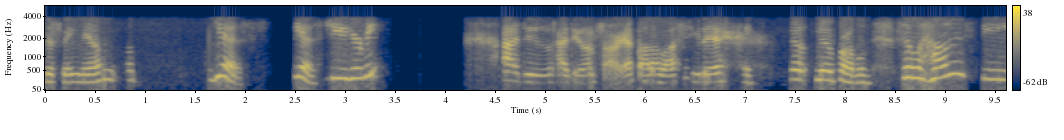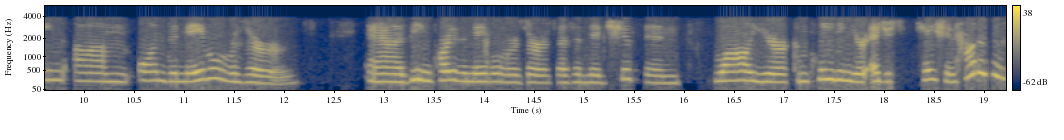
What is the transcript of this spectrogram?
Miss McNeal? Yes. Yes. Do you hear me? I do. I do. I'm sorry. I thought I lost you there. No, no problem. So, how does being um, on the Naval Reserves and being part of the Naval Reserves as a midshipman while you're completing your education, how do those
